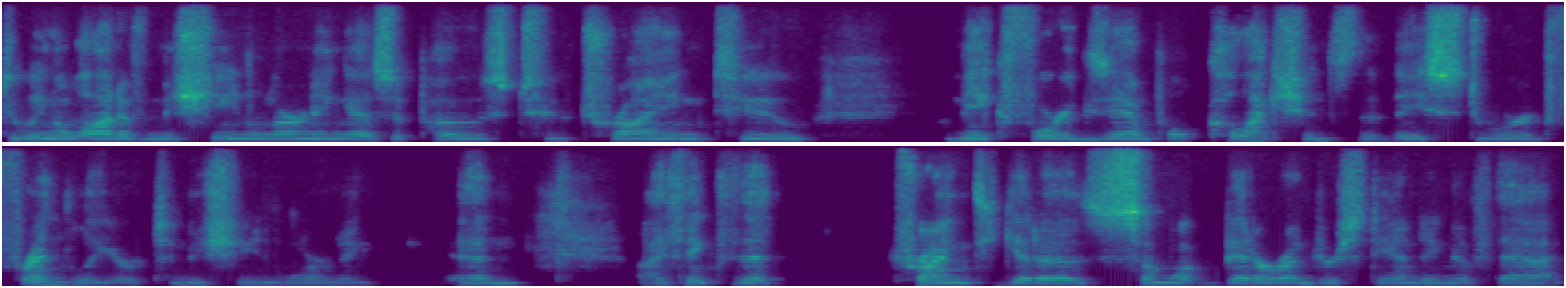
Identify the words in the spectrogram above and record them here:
doing a lot of machine learning as opposed to trying to make, for example, collections that they steward friendlier to machine learning. And I think that trying to get a somewhat better understanding of that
